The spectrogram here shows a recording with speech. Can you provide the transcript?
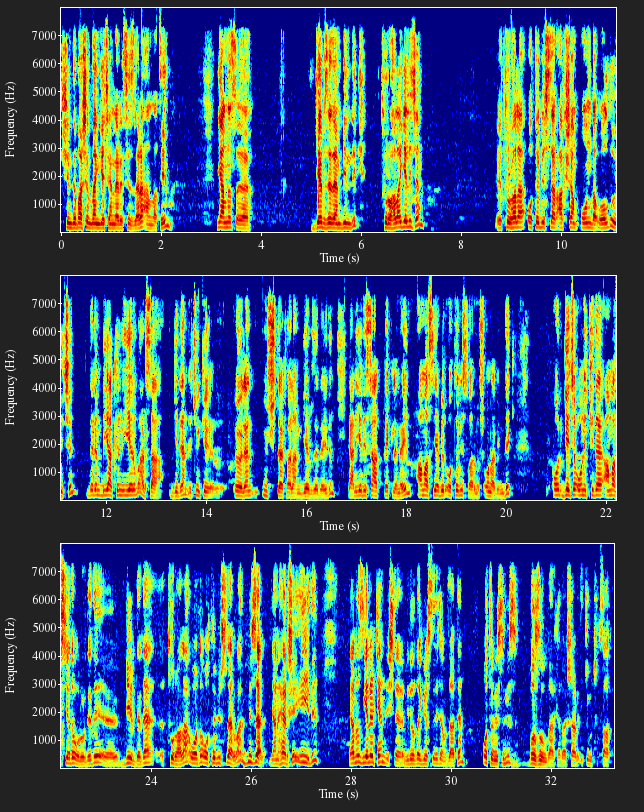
Şimdi başımdan geçenleri sizlere anlatayım. Yalnız e, Gebze'den bindik. Turhal'a geleceğim. E, Turhal'a otobüsler akşam 10'da olduğu için dedim bir yakın yer varsa giden. E, çünkü öğlen 3'te falan Gebze'deydim. Yani 7 saat beklemeyim. Amasya'ya bir otobüs varmış ona bindik. O gece 12'de Amasya'da olur dedi. E, bir de Turhal'a orada otobüsler var. Güzel. Yani her şey iyiydi. Yalnız gelirken işte videoda göstereceğim zaten. Otobüsümüz bozuldu arkadaşlar. iki buçuk saat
